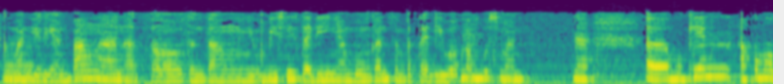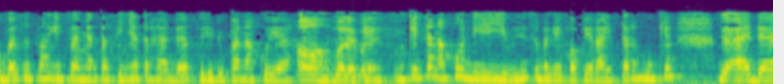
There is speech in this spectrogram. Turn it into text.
kemandirian pangan atau tentang new bisnis tadi nyambungkan sempat tadi wakaf Usman. nah eh, mungkin aku mau bahas tentang implementasinya terhadap kehidupan aku ya Oh boleh Oke, boleh. mungkin kan aku di UBC sebagai copywriter mungkin nggak ada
